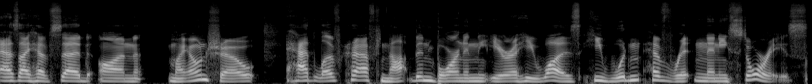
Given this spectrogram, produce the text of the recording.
as I have said on my own show, had Lovecraft not been born in the era he was, he wouldn't have written any stories.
